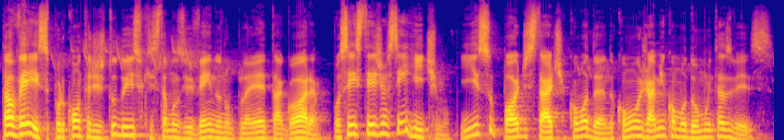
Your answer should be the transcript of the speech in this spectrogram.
Talvez, por conta de tudo isso que estamos vivendo no planeta agora, você esteja sem ritmo, e isso pode estar te incomodando, como já me incomodou muitas vezes.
